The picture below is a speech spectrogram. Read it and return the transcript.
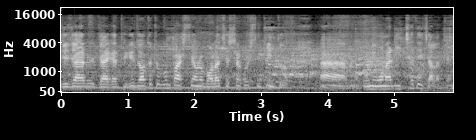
যে যার জায়গা থেকে যতটুকুন পারছি আমরা বলার চেষ্টা করছি, কিন্তু উনি ওনার ইচ্ছাতেই চালাতেন।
